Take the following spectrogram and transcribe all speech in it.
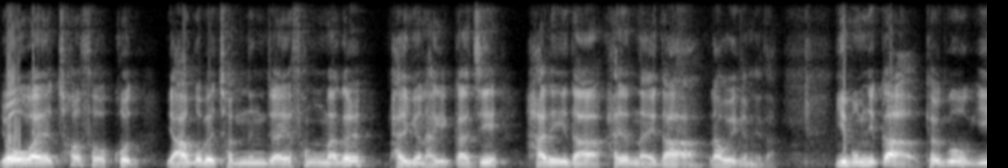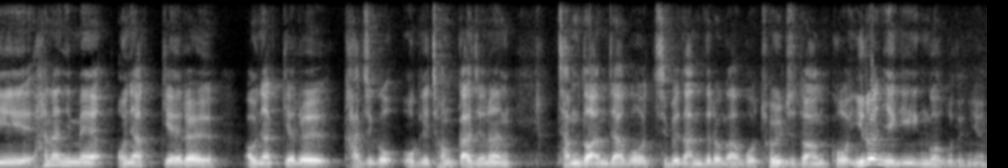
여호와의 처소 곧 야곱의 전능자의 성막을 발견하기까지 하리이다 하였나이다라고 얘기합니다. 이게 뭡니까? 결국 이 하나님의 언약계를 언약계를 가지고 오기 전까지는 잠도 안 자고 집에도 안 들어가고 졸지도 않고 이런 얘기인 거거든요.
